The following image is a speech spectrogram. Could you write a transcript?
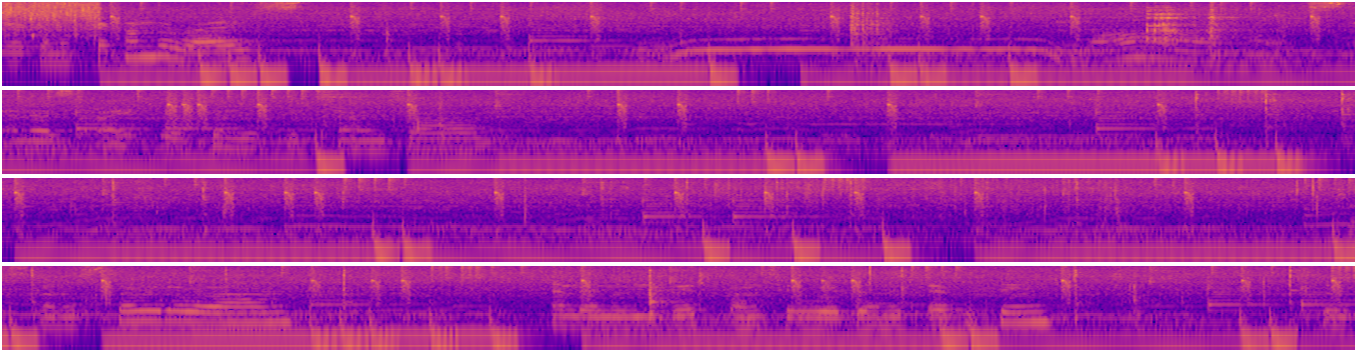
we're gonna check on the rice. Ooh, nice. And as I open it, it turns off. Just gonna stir it around and then leave it until we're done with everything so it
